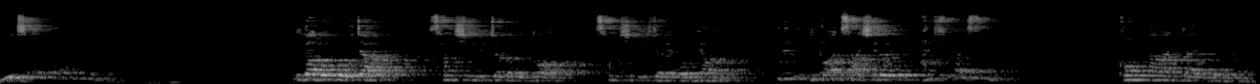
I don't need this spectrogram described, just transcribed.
위해서입니다. 누가복음 5장 31절로부터 32절에 보면 우리는 이러한 사실을 알 수가 있습니다. 건강한 자에게는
